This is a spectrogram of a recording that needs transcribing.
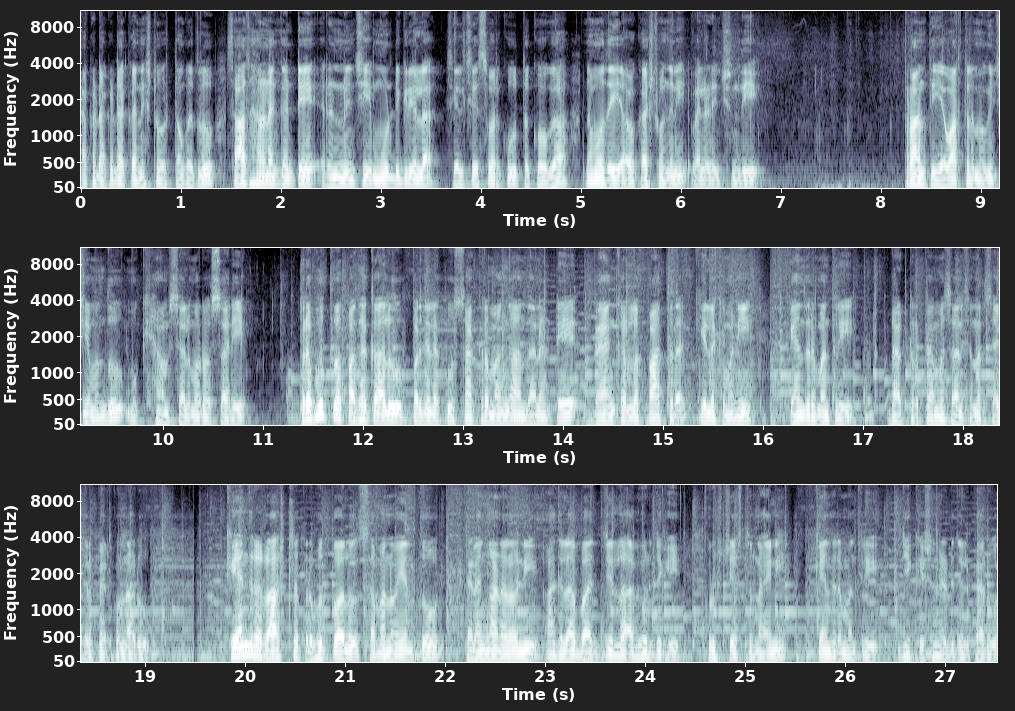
అక్కడక్కడ కనిష్ట ఉష్ణోగ్రతలు సాధారణం కంటే రెండు నుంచి మూడు డిగ్రీల సెల్సియస్ వరకు తక్కువగా నమోదయ్యే అవకాశం ఉందని వెల్లడించింది. ప్రాంతీయ వార్తలు ముగించే ముందు ముఖ్యాంశాలు మరోసారి. ప్రభుత్వ పథకాలు ప్రజలకు సక్రమంగా అందాలంటే బ్యాంకర్ల పాత్ర కీలకమని కేంద్ర మంత్రి డాక్టర్ పెమ్మసాని చంద్రశేఖర్ పేర్కొన్నారు. కేంద్ర రాష్ట్ర ప్రభుత్వాలు సమన్వయంతో తెలంగాణలోని ఆదిలాబాద్ జిల్లా అభివృద్ధికి కృషి చేస్తున్నాయని కేంద్ర మంత్రి జి కిషన్ రెడ్డి తెలిపారు.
